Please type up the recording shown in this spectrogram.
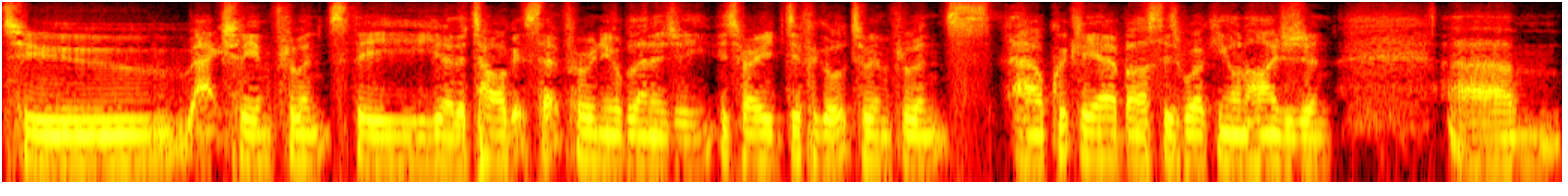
to actually influence the you know the target set for renewable energy. It's very difficult to influence how quickly Airbus is working on hydrogen. Um,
